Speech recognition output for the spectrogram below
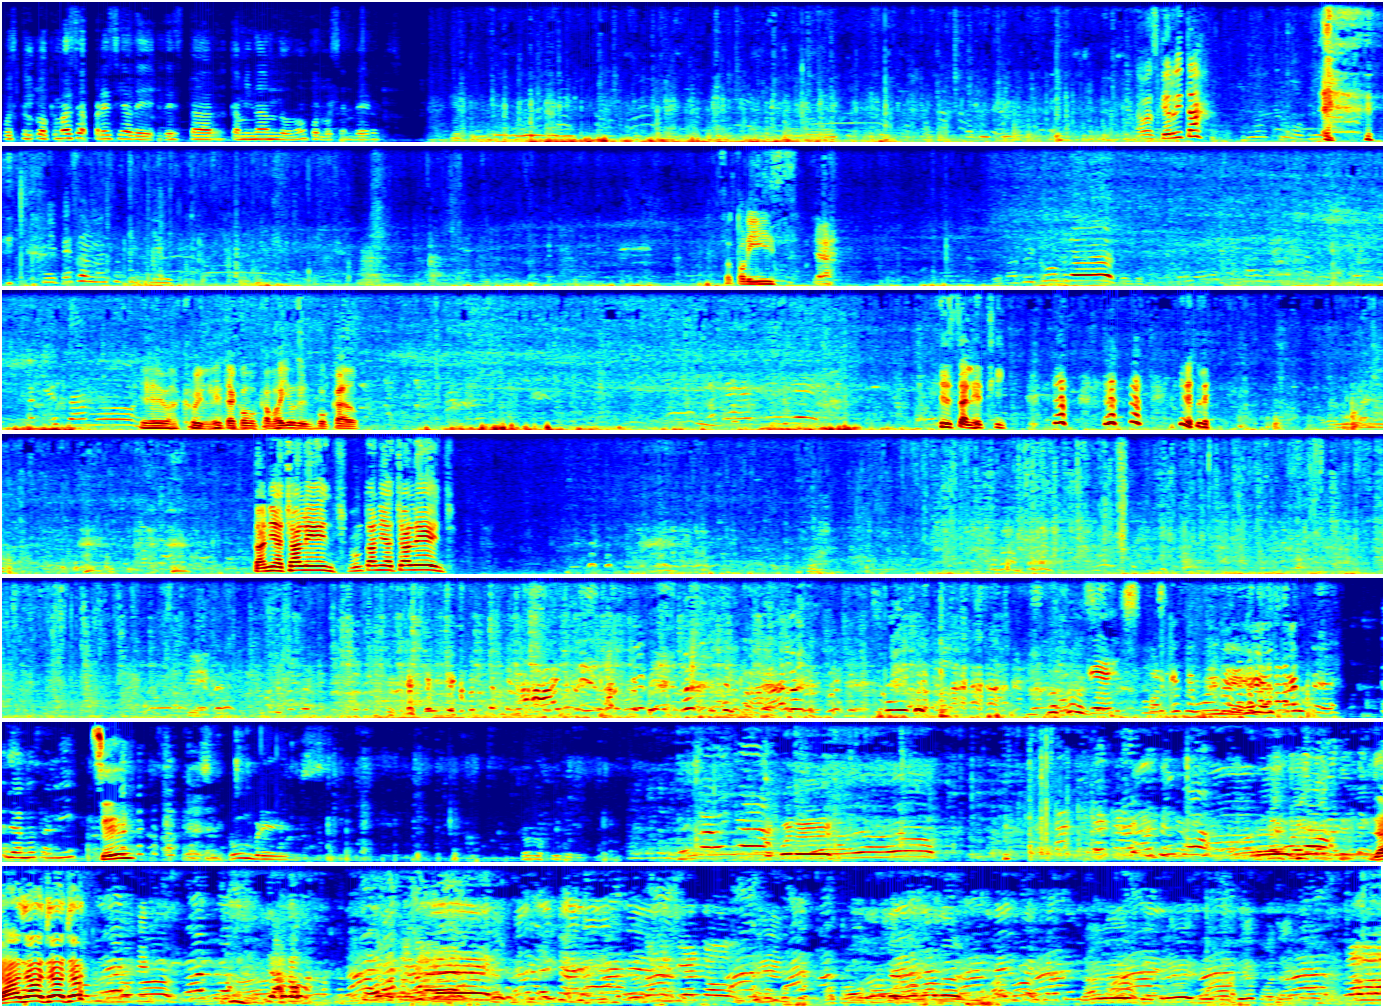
pues lo que más se aprecia de, estar caminando, ¿no? Por los senderos. ¿Sabes qué? Mi peso no es suficiente. Sotoris. Ya. Aquí estamos. Eh, va con Rita como caballo desbocado. Esa Leti. Mírale. Tania Challenge, un Tania Challenge. ¿Qué? ¿Por qué se mueve el? Ya no salí. ¿Sí? Ya, ya, ya, ya.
